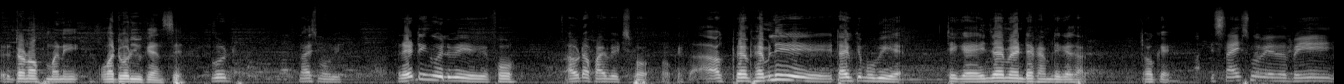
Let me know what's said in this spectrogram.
return of money, whatever you can say. Good. Nice movie. Rating will be 4. Out of 5 it's 4. Okay. Uh, fa- family type की मूवी है ठीक है एंजॉयमेंट है फैमिली के साथ ओके It's nice movie. The way,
